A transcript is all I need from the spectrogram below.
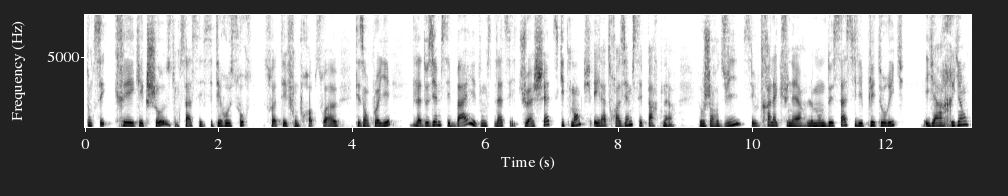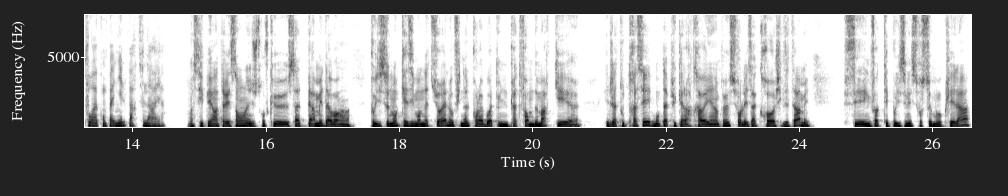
Donc, c'est créer quelque chose. Donc, ça, c'est tes ressources, soit tes fonds propres, soit euh, tes employés. La deuxième, c'est buy. Donc, là, c'est tu achètes ce qui te manque. Et la troisième, c'est partner. Aujourd'hui, c'est ultra lacunaire. Le monde des SaaS, il est pléthorique. Il n'y a rien pour accompagner le partenariat. C'est hyper intéressant et je trouve que ça te permet d'avoir un positionnement quasiment naturel au final pour la boîte, une plateforme de marque qui est, euh, qui est déjà toute tracée. Bon, t'as plus qu'à la retravailler un peu sur les accroches, etc. Mais c'est une fois que tu es positionné sur ce mot-clé-là,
